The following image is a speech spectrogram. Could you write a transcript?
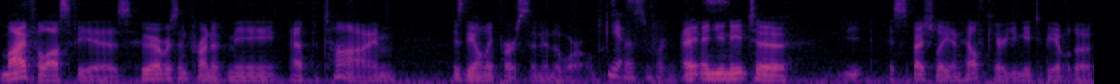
my philosophy is whoever's in front of me at the time is the only person in the world. yes Most important. And, and you need to, y- especially in healthcare, you need to be able to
